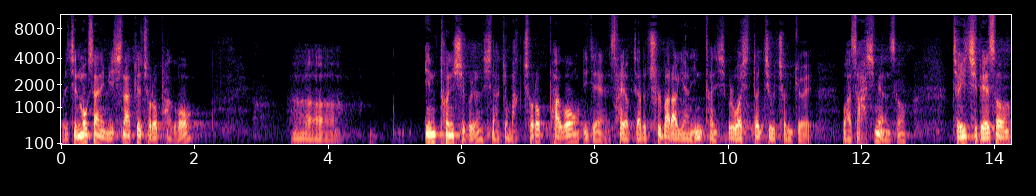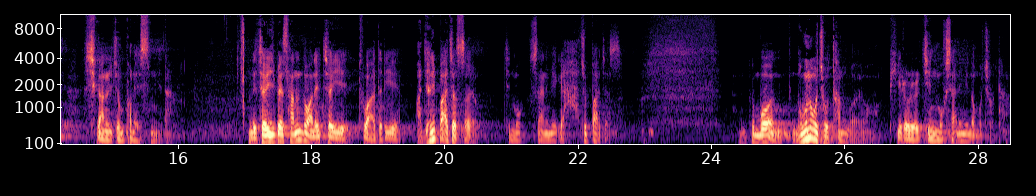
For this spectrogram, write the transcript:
우리 진 목사님이 신학교 졸업하고 어, 인턴십을 신학교 막 졸업하고 이제 사역자로 출발하기 위한 인턴십을 워싱턴 지구촌 교회 와서 하시면서 저희 집에서 시간을 좀 보냈습니다. 근데 저희 집에 사는 동안에 저희 두 아들이 완전히 빠졌어요. 진 목사님에게 아주 빠졌어. 그뭐 너무너무 좋다는 거예요. 피를 진 목사님이 너무 좋다.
